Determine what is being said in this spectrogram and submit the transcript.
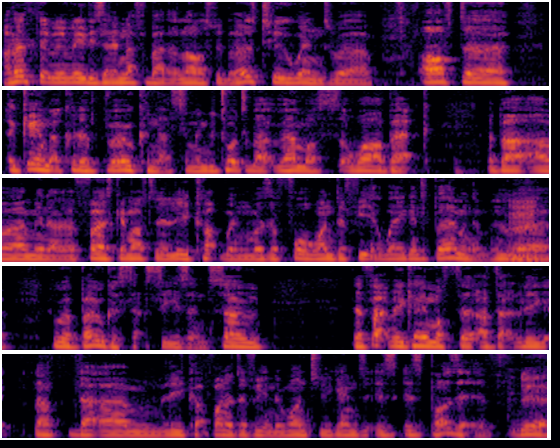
I don't think we really said enough about that last week, but those two wins were after a game that could have broken us. I mean, we talked about Ramos a while back about our, um, you know, the first game after the League Cup win was a four-one defeat away against Birmingham, who were who were bogus that season. So. The fact we came off the, of that league that, that um, League Cup final defeat in the one two games is, is positive. Yeah.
